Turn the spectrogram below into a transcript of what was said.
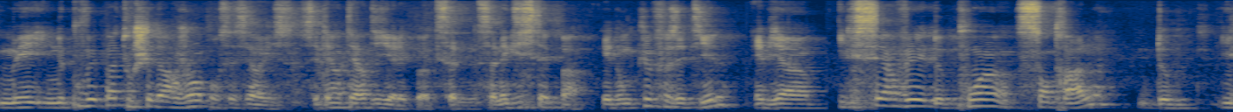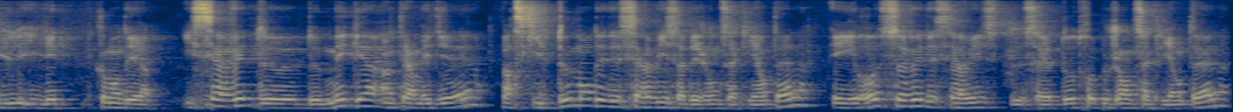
mais il ne pouvait pas toucher d'argent pour ses services. C'était interdit à l'époque, ça, n'existait pas. Et donc que faisait-il? Eh bien, il servait de point central, de, il, comment dire, il servait de, de méga intermédiaire parce qu'il demandait des services à des gens de sa clientèle et il recevait des services d'autres gens de sa clientèle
